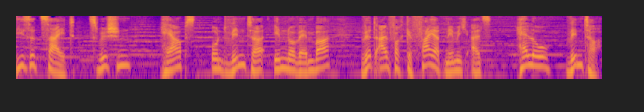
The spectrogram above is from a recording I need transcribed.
Diese Zeit zwischen Herbst und Winter im November wird einfach gefeiert, nämlich als Hello Winter.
